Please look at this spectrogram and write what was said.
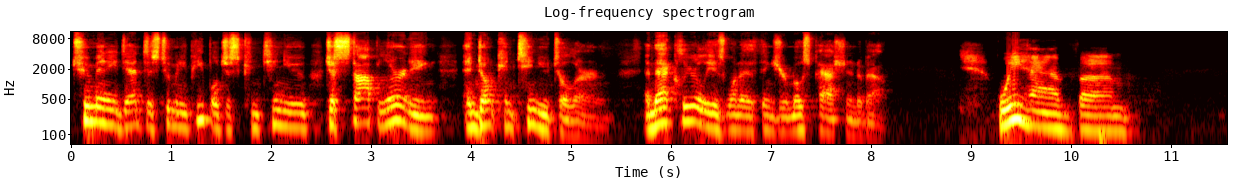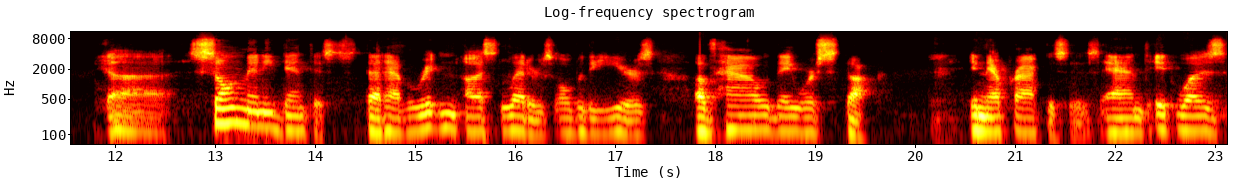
Too many dentists, too many people just continue, just stop learning and don't continue to learn. And that clearly is one of the things you're most passionate about. We have um, uh, so many dentists that have written us letters over the years of how they were stuck in their practices. And it was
